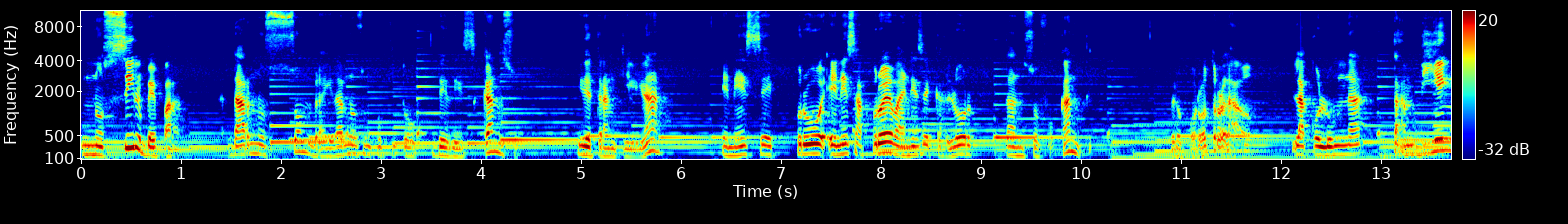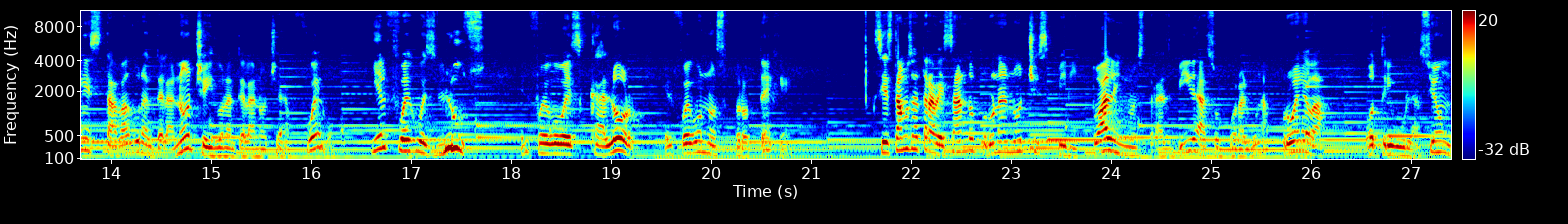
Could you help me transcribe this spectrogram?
nos sirve para darnos sombra y darnos un poquito de descanso y de tranquilidad en, ese en esa prueba, en ese calor tan sofocante. Pero por otro lado, la columna también estaba durante la noche y durante la noche era fuego. Y el fuego es luz, el fuego es calor, el fuego nos protege. Si estamos atravesando por una noche espiritual en nuestras vidas o por alguna prueba o tribulación,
